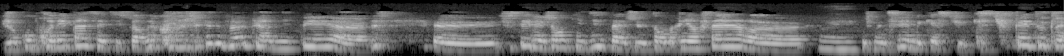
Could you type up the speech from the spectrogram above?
je comprenais pas cette histoire de congé de maternité. Euh, euh, tu sais, les gens qui disent, bah, j'ai le temps de rien faire. Je me disais, mais qu'est-ce que tu, tu fais toute la...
